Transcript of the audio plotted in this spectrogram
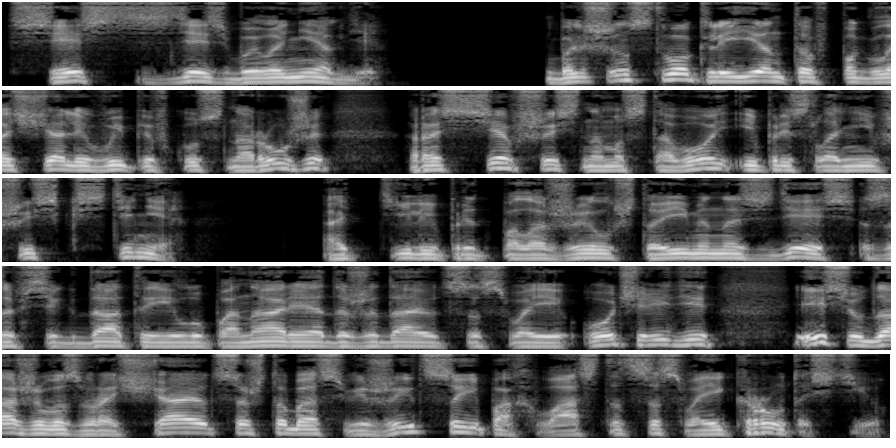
Сесть здесь было негде. Большинство клиентов поглощали выпивку снаружи, рассевшись на мостовой и прислонившись к стене. Аттилий предположил, что именно здесь завсегдаты и лупанария дожидаются своей очереди и сюда же возвращаются, чтобы освежиться и похвастаться своей крутостью.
